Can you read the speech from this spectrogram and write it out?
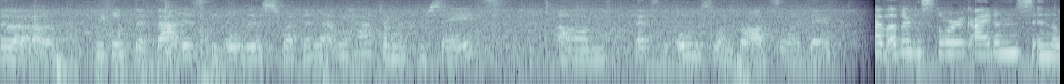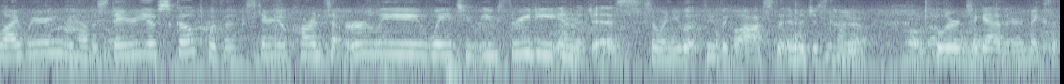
the we think that that is the oldest weapon that we have from the Crusades. Um, that's the oldest one, broadsword there. We have other historic items in the library. We have a stereoscope with a stereo card. It's an early way to view 3D images. So when you look through the glass, the images kind of blur together and makes it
